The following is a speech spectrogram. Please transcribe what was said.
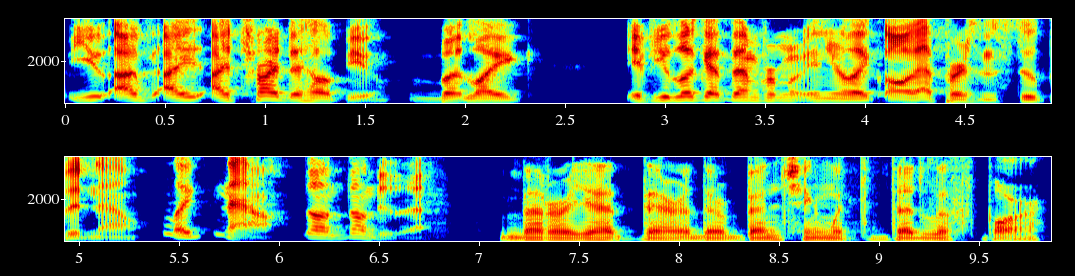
You, I've, I, I tried to help you, but like, if you look at them from and you're like, "Oh, that person's stupid," now, like, no, don't, don't do that. Better yet, they're they're benching with the deadlift bar,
